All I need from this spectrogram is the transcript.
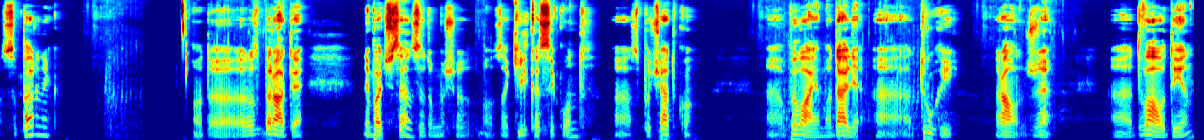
суперник. От, розбирати не бачу сенсу, тому що ну, за кілька секунд спочатку вбиваємо. Далі другий раунд вже е, 2-1.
